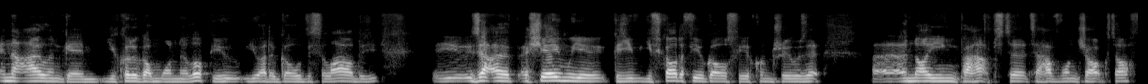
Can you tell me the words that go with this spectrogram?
in that Ireland game, you could have gone 1 0 up. You you had a goal disallowed. You, is that a, a shame? Were you because you, you've scored a few goals for your country? Was it uh, annoying perhaps to, to have one chalked off?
